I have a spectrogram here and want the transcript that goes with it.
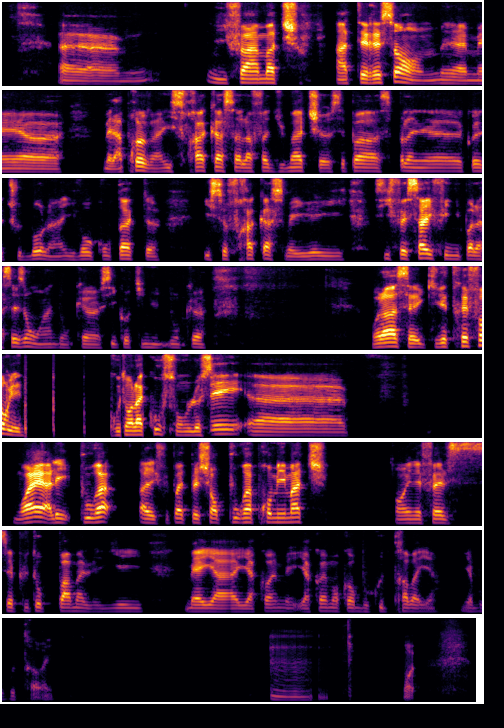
il fait un match intéressant, mais mais mais la preuve, hein, il se fracasse à la fin du match. C'est pas pas la college football. Hein, il va au contact, il se fracasse, mais s'il fait ça, il finit pas la saison. Hein, donc s'il continue, donc voilà, c'est qu'il est très fort. Il est dans la course, on le sait. Euh, ouais, allez, pour un... allez, je ne vais pas être méchant. Pour un premier match en NFL, c'est plutôt pas mal. Mais il y a, il quand même, il y a quand même encore beaucoup de travail. Hein. Il y a beaucoup de travail. Hmm.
